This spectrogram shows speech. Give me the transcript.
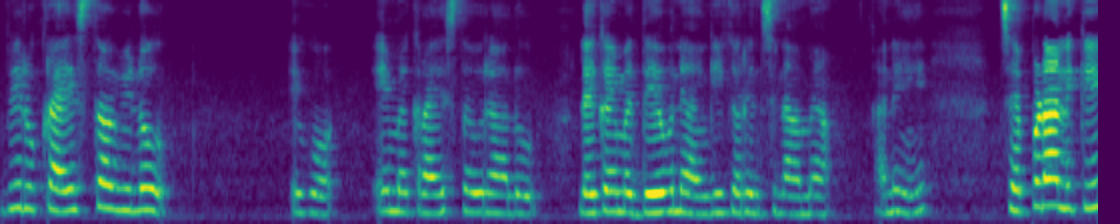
వీరు క్రైస్తవ్యులు ఇగో ఈమె క్రైస్తవురాలు లేక ఈమె దేవుని అంగీకరించిన ఆమె అని చెప్పడానికి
